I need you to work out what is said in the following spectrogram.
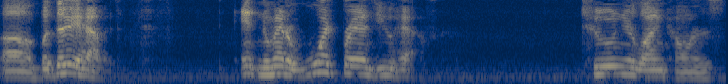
Um, but there you have it. And no matter what brand you have, tune your line counters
